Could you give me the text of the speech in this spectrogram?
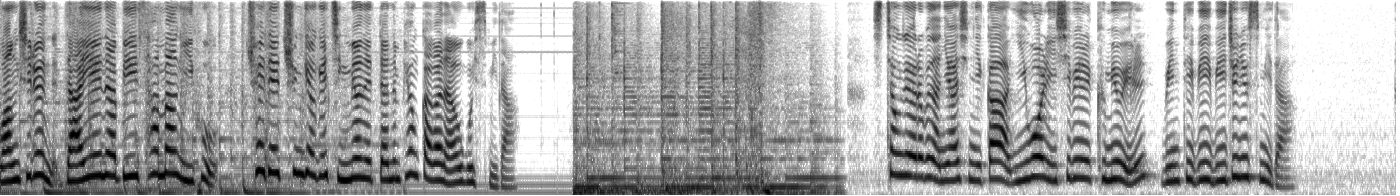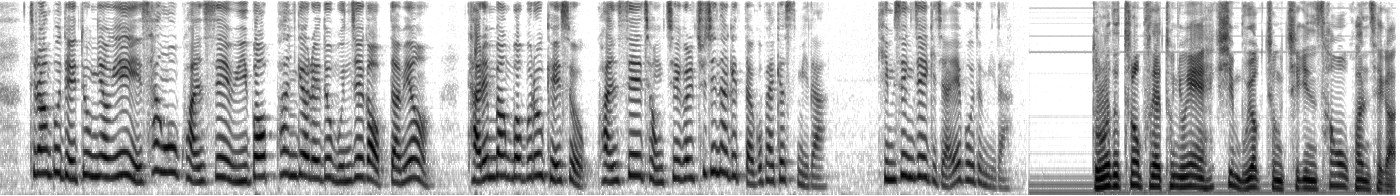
왕실은 다이애나 비 사망 이후 최대 충격에 직면했다는 평가가 나오고 있습니다. 시청자 여러분 안녕하십니까? 2월 20일 금요일 윈티비 미주뉴스입니다. 트럼프 대통령이 상호 관세 위법 판결에도 문제가 없다며 다른 방법으로 계속 관세 정책을 추진하겠다고 밝혔습니다. 김승재 기자의 보도입니다. 도널드 트럼프 대통령의 핵심 무역 정책인 상호 관세가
